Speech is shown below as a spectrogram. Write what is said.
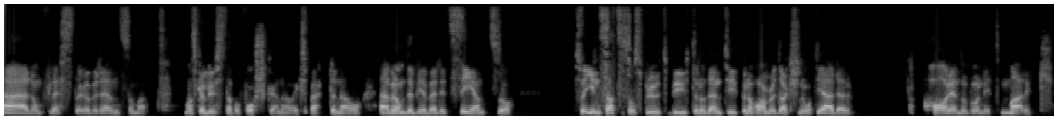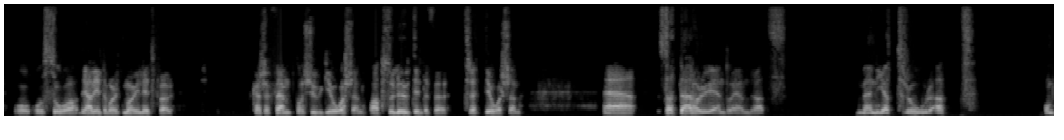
är de flesta överens om att man ska lyssna på forskarna och experterna. Och även om det blev väldigt sent så så insatser som sprutbyten och den typen av harm reduction-åtgärder har ändå vunnit mark. Och, och, så, det hade inte varit möjligt för kanske 15-20 år sedan och absolut inte för 30 år sedan. Eh, så att där har det ju ändå ändrats. Men jag tror att om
